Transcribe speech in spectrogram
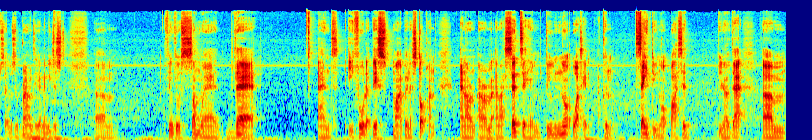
so it was around here. Let me just. Um, I think it was somewhere there, and he thought that this might have been a stop hunt. And I, I and I said to him, "Do not." Well, I I couldn't say do not, but I said, you know that um,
